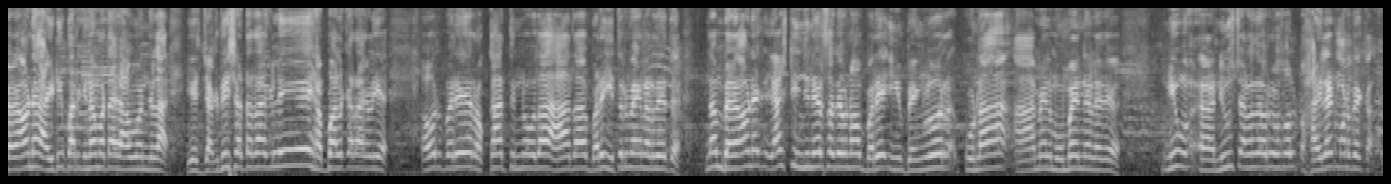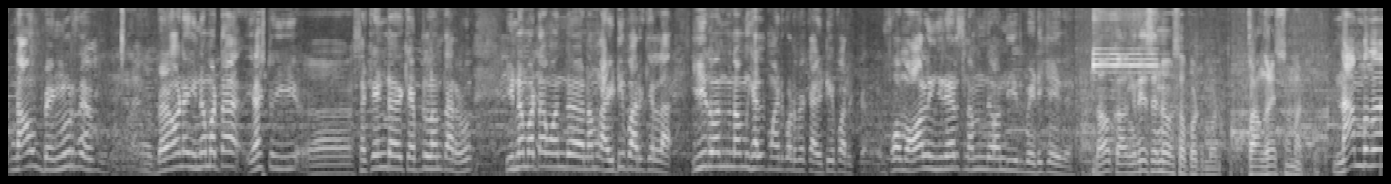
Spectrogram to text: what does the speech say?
ಬೆಳಗಾವಿ ಐ ಟಿ ಪಾರ್ಕ್ ಇನ್ನೂ ಮಟ್ಟ ಯಾವ ಒಂದಿಲ್ಲ ಈ ಜಗದೀಶ್ ಶೆಟ್ಟರ್ ಆಗಲಿ, ಹೆಬ್ಬಾಳ್ಕರ್ ಆಗಲಿ, ಅವ್ರು ಬರೀ ರೊಕ್ಕ ತಿನ್ನೋದ ಆದ ಬರೀ ಇದ್ರ ಮ್ಯಾಗ ನಡೆದೈತೆ. ನಮ್ಮ ಬೆಳವಣಿಗೆ ಎಷ್ಟು ಇಂಜಿನಿಯರ್ಸ್ ಅದೇವು ನಾವು? ಬರೀ ಈ ಬೆಂಗಳೂರು, ಪುಣೆ, ಆಮೇಲೆ ಮುಂಬೈನಲ್ಲಿ ಅದೇವೆ. ನೀವು ನ್ಯೂಸ್ ಚಾನಲ್ದವರು ಸ್ವಲ್ಪ ಹೈಲೈಟ್ ಮಾಡ್ಬೇಕು. ನಾವು ಬೆಂಗಳೂರು ಬೆಳವಣಿಗೆ ಇನ್ನೂ ಮಟ್ಟ ಎಷ್ಟು ಈ ಸೆಕೆಂಡ್ ಕ್ಯಾಪಿಟಲ್ ಅಂತಾರು ಇನ್ನೂ ಮಟ್ಟ ಒಂದು ನಮ್ಗೆ ಐ ಟಿ ಪಾರ್ಕ್ ಇಲ್ಲ. ಇದೊಂದು ನಮ್ಗೆ ಹೆಲ್ಪ್ ಮಾಡಿಕೊಡ್ಬೇಕು I T park farm all engineers ನಮ್ದು ಒಂದು ಇದು ಬೇಡಿಕೆ ಇದೆ. ನಾವು ಕಾಂಗ್ರೆಸ್ ಸಪೋರ್ಟ್ ಮಾಡ್ತೀವಿ. ಕಾಂಗ್ರೆಸ್ ಮಾಡ್ತೀವಿ. ನಮ್ದು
